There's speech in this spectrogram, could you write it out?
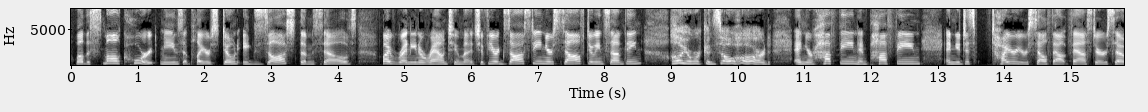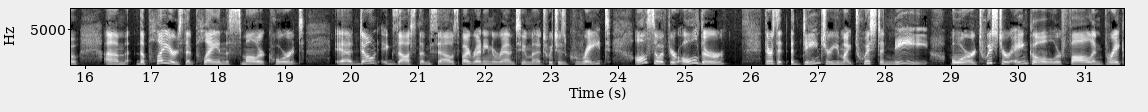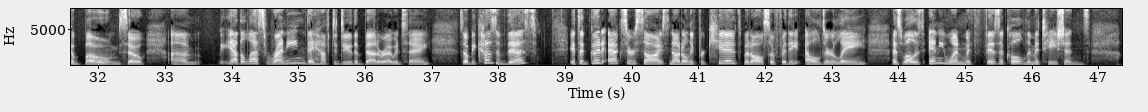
Well, the small court means that players don't exhaust themselves by running around too much. If you're exhausting yourself doing something, oh, you're working so hard, and you're huffing and puffing, and you just tire yourself out faster. So, um, the players that play in the smaller court. Uh, don't exhaust themselves by running around too much, which is great. Also, if you're older, there's a, a, danger you might twist a knee mm. or twist your ankle or fall and break a bone. So, um, yeah, the less running they have to do, the better, I would say. So, because of this, It's a good exercise not only for kids but also for the elderly, as well as anyone with physical limitations.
